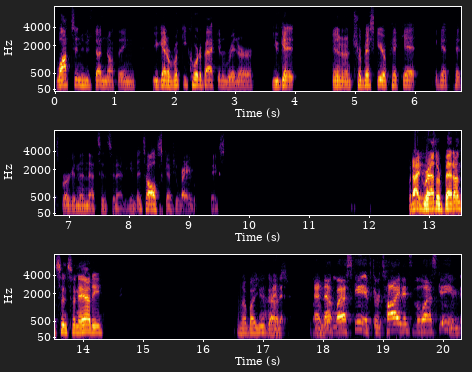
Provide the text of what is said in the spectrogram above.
Watson, who's done nothing. You get a rookie quarterback in Ridder. You get, you know, Trubisky or Pickett against Pittsburgh, and then that Cincinnati game. It's all schedule Right. based. But I'd rather bet on Cincinnati. I don't know about you and- guys. I And that last game, if they're tied into the last game,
